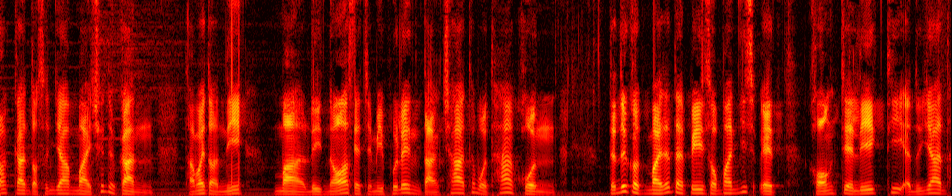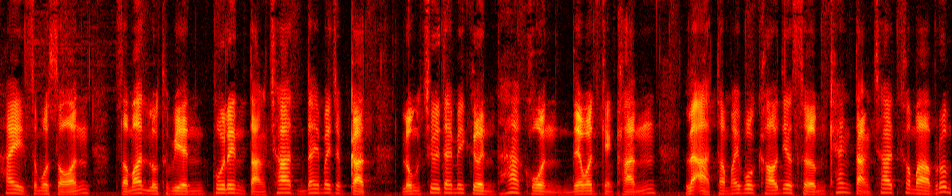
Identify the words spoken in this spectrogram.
รับการต่อสัญญาใหม่เช่นเดียวกันทำให้ตอนนี้มารินอสจะมีผู้เล่นต่างชาติทั้งหมด 5 คน แต่ด้วยกฎหมายตั้งแต่ปี 2021 ของเจลีกที่อนุญาตให้สโมสร สามารถลงทะเบียนผู้เล่นต่างชาติได้ไม่จำกัด ลงชื่อได้ไม่เกิน 5 คนในวันแข่งขัน และอาจทำให้พวกเขาเนี่ยเสริมแข้งต่างชาติเข้ามาร่วม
